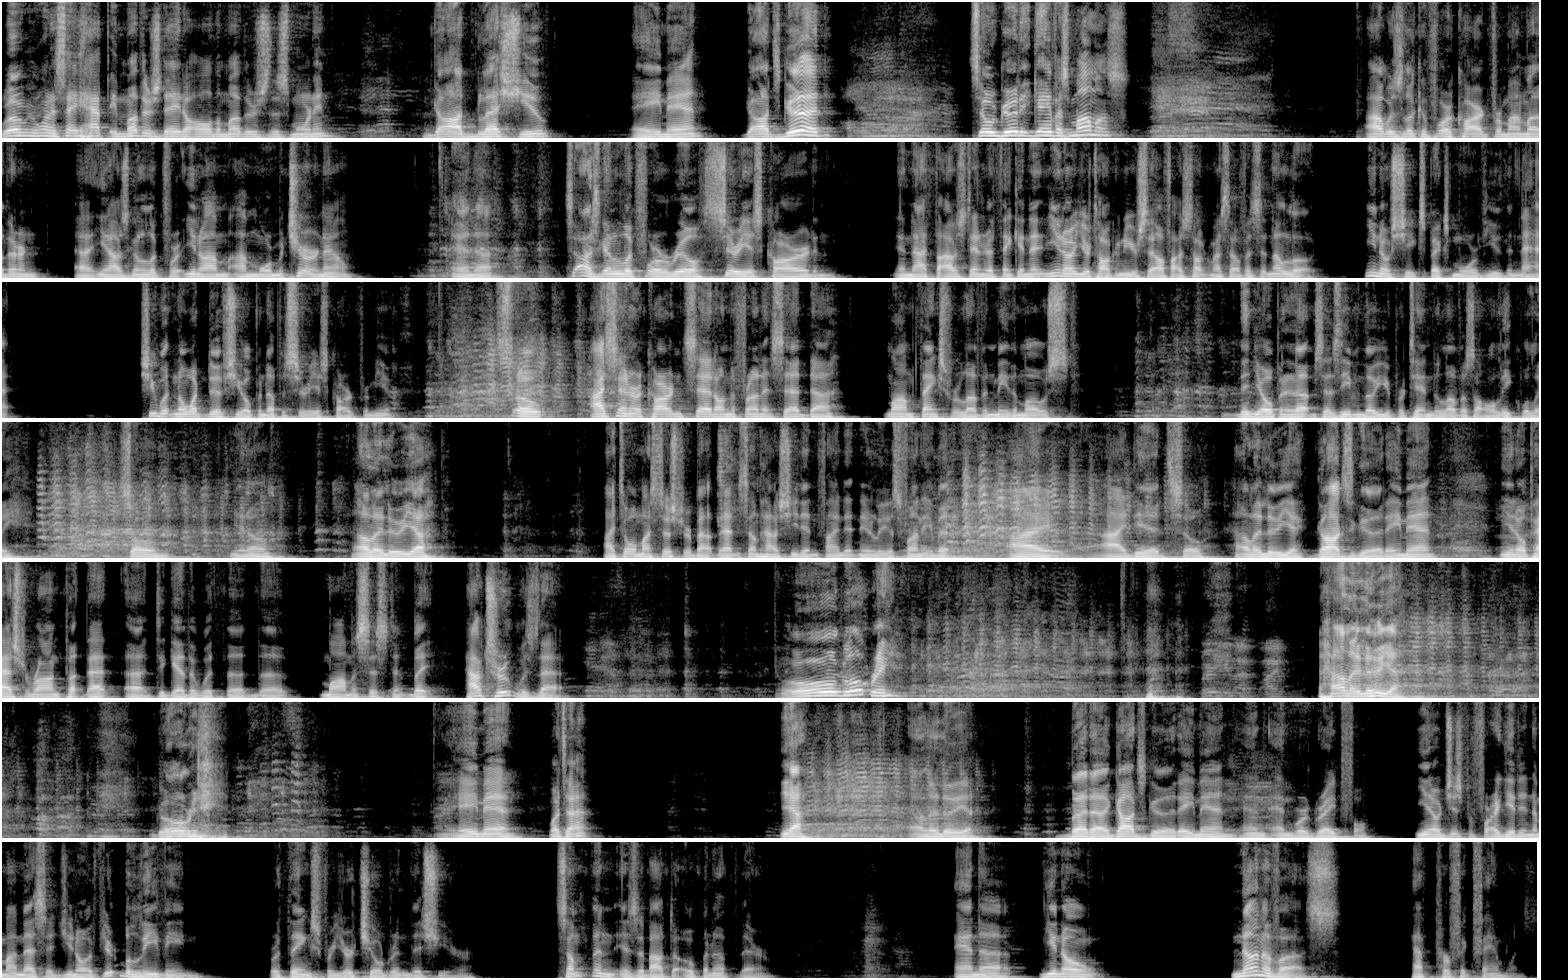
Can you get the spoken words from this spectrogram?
Well, we want to say happy Mother's Day to all the mothers this morning. God bless you. Amen. God's good. So good, He gave us mamas. I was looking for a card for my mother, and uh, you know, I was going to look for. You know, I'm I'm more mature now, and uh, so I was going to look for a real serious card, and and I I was standing there thinking, and you know, you're talking to yourself. I was talking to myself. I said, "Now look, you know, she expects more of you than that. She wouldn't know what to do if she opened up a serious card from you." so I sent her a card and said on the front, it said, uh, "Mom, thanks for loving me the most." then you open it up and says, even though you pretend to love us all equally. so, you know, hallelujah. I told my sister about that, and somehow she didn't find it nearly as funny, but I, I did. So, hallelujah. God's good. Amen. You know, Pastor Ron put that uh, together with the, the mom assistant, but how true was that? Oh, glory. Hallelujah. Glory. Amen. What's that? Yeah. Hallelujah. But uh, God's good. Amen. And, and we're grateful. You know, just before I get into my message, you know, if you're believing for things for your children this year, something is about to open up there. And, uh, you know, None of us have perfect families.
